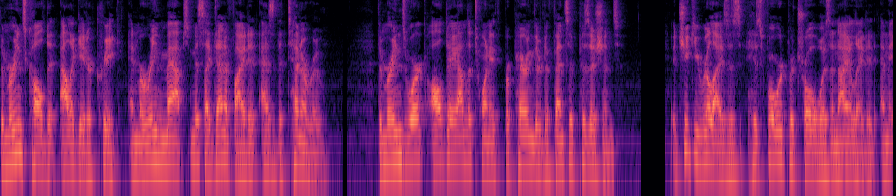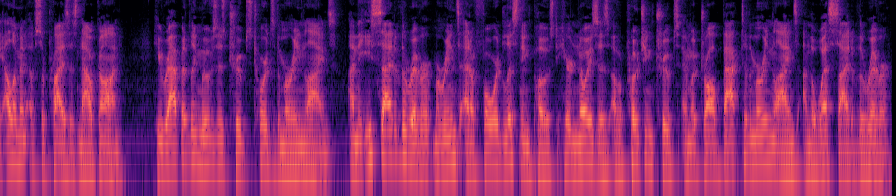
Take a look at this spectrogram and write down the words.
the Marines called it Alligator Creek, and Marine maps misidentified it as the Tenaru. The Marines work all day on the 20th preparing their defensive positions. Ichiki realizes his forward patrol was annihilated and the element of surprise is now gone. He rapidly moves his troops towards the Marine lines. On the east side of the river, Marines at a forward listening post hear noises of approaching troops and withdraw back to the Marine lines on the west side of the river.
